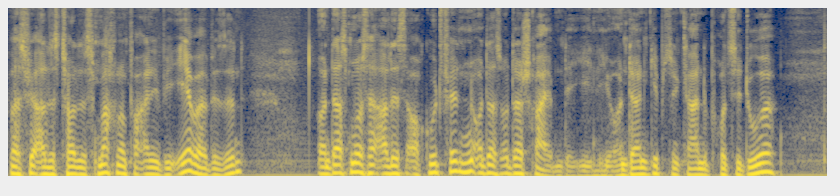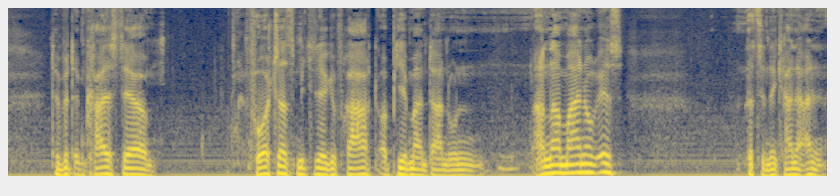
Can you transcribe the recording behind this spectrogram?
was wir alles Tolles machen und vor allem wie ehrbar wir sind. Und das muss er alles auch gut finden und das unterschreiben derjenige. Und dann gibt es eine kleine Prozedur. Da wird im Kreis der Vorstandsmitglieder gefragt, ob jemand da nun anderer Meinung ist. Das sind dann keine,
